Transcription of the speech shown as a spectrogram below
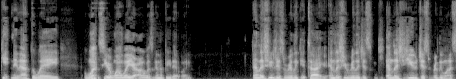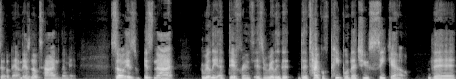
getting it out the way. Once you're one way, you're always gonna be that way. Unless you just really get tired, unless you really just, unless you just really want to settle down. There's no time limit, so it's it's not really a difference. It's really the the type of people that you seek out that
